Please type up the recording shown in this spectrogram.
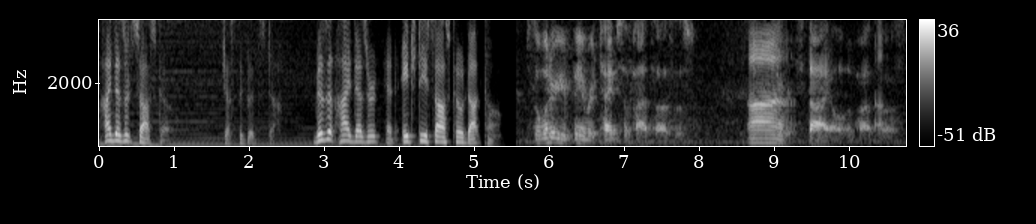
High Desert Sauce Co. Just the good stuff. Visit High Desert at hdsauceco.com. so what are your favorite types of hot sauces? Uh, favorite style of hot sauce?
